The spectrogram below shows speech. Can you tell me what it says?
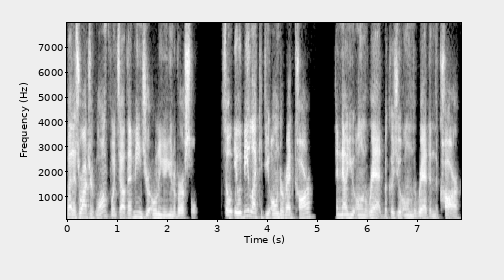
But as Roderick Long points out, that means you're owning a universal. So it would be like if you owned a red car and now you own red because you own the red in the car.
